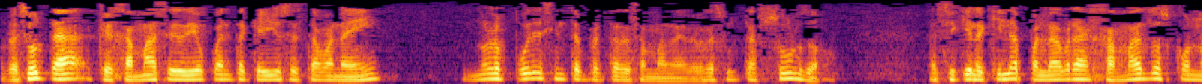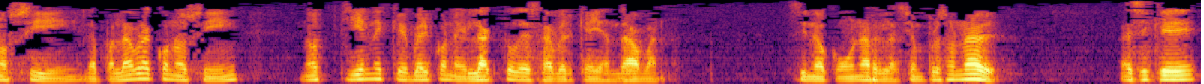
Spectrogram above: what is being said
resulta que jamás se dio cuenta que ellos estaban ahí. No lo puedes interpretar de esa manera, resulta absurdo. Así que aquí la palabra jamás los conocí, la palabra conocí no tiene que ver con el acto de saber que ahí andaban, sino con una relación personal. Así que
